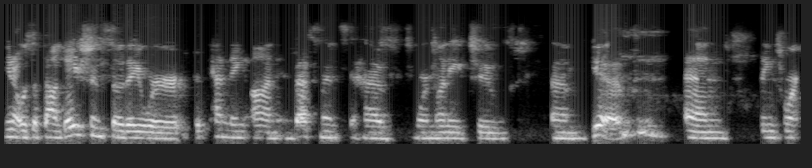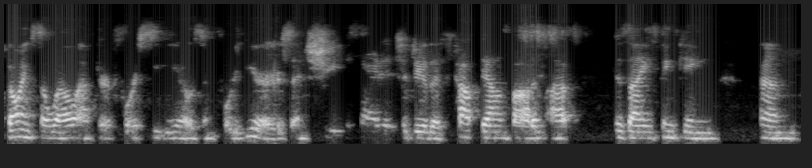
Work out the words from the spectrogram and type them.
you know, it was a foundation, so they were depending on investments to have more money to um, give, and things weren't going so well after four CEOs in four years, and she decided to do this top-down, bottom-up design thinking um,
